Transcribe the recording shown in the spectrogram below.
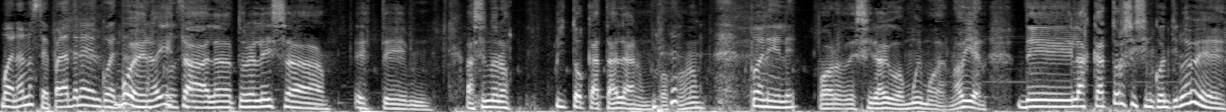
Bueno, no sé, para tener en cuenta. Bueno, ahí cosas. está la naturaleza este, haciéndonos pito catalán un poco, ¿no? Ponele. Por decir algo muy moderno. Bien, de las 14 y 59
